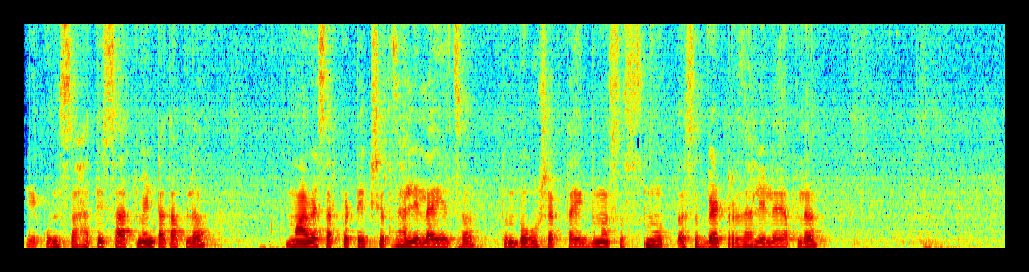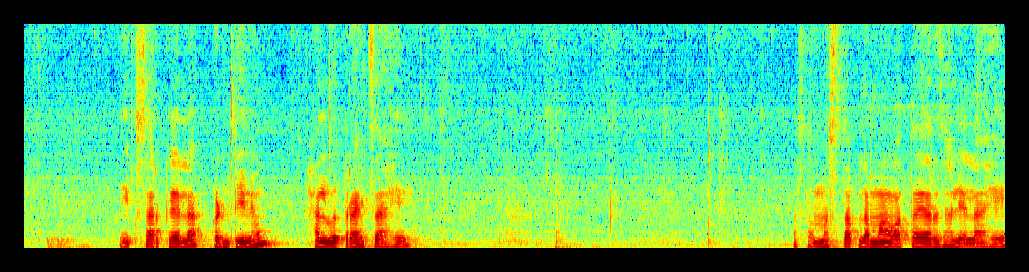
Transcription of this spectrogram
एकूण सहा ते सात मिनटात आपलं माव्यासारखं टेक्स्चर झालेलं आहे याचं. तुम्ही बघू शकता एकदम असं स्मूथ असं बॅटर झालेलं आहे आपलं. एकसारखं याला कंटिन्यू हलवत राहायचं आहे. असा मस्त आपला मावा तयार झालेला आहे.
